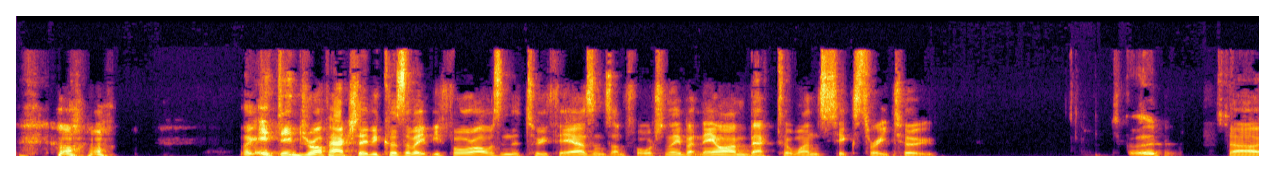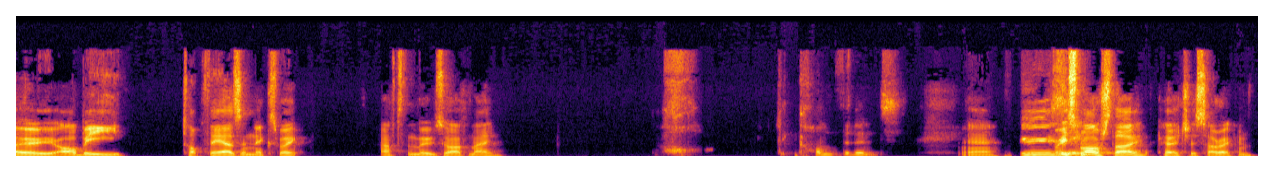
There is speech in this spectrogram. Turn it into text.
Look, it did drop actually because the week before I was in the two thousands, unfortunately, but now I'm back to one six three two. It's good. So I'll be top thousand next week after the moves I've made. the confidence. Yeah, Oozing. Reece Walsh though, purchase I reckon.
